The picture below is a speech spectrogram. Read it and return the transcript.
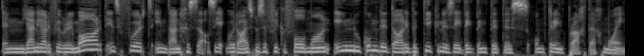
in Januarie, Februarie, Maart ensovoorts en dan gesels jy oor daai spesifieke volmaan en hoekom dit daardie betekenis het. Ek dink dit is omtrent pragtig, mooi.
